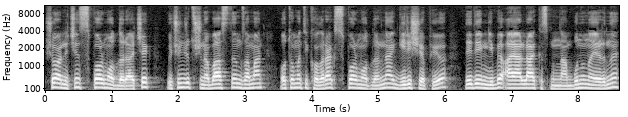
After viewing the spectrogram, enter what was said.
Şu an için spor modları açık. Üçüncü tuşuna bastığım zaman otomatik olarak spor modlarına giriş yapıyor. Dediğim gibi ayarlar kısmından bunun ayarını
